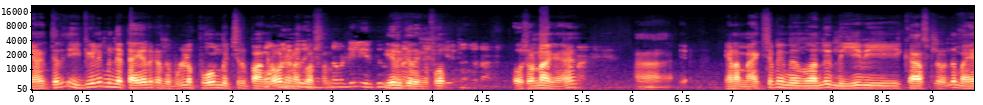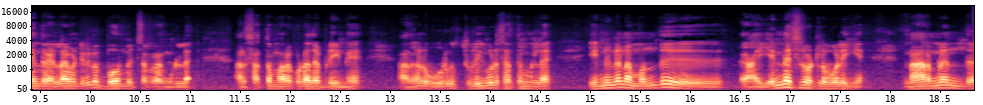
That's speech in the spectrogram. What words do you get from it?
எனக்கு தெரிஞ்சு இவ்விலும் இந்த டயருக்கு அந்த உள்ள போம் வச்சிருப்பாங்களோன்னு எனக்கு ஒரு சந்தேகம். இருக்குதுங்க. ஓ சொன்னாங்க. ஏன்னா மேக்ஸிமம் இவங்க வந்து இந்த ஈவி காஸ்ட்டில் வந்து மகேந்திரா எல்லா வண்டியிலுமே போம் வச்சிடுறாங்க உள்ள. அந்த சத்தம் வரக்கூடாது அப்படின்னு. அதனால ஒரு துளி கூட சத்தம் இல்லை. என்னென்னா நம்ம வந்து என்எச் ரோட்டில் போலிங்க. நார்மலாக இந்த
